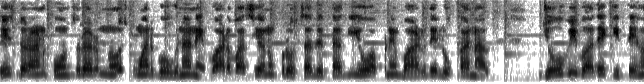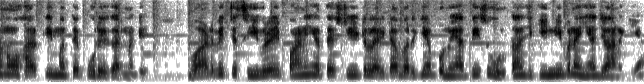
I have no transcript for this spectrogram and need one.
ਇਸ ਦੌਰਾਨ ਕੌਂਸਲਰ ਮਨੋਜ ਕੁਮਾਰ ਗੋਗਨਾ ਨੇ ਵਾਰਡ ਵਾਸੀਆਂ ਨੂੰ ਭਰੋਸਾ ਦਿੱਤਾ ਕਿ ਉਹ ਆਪਣੇ ਵਾਰਡ ਦੇ ਲੋਕਾਂ ਨਾਲ ਜੋ ਵੀ ਵਾਅਦੇ ਕੀਤੇ ਹਨ ਉਹ ਹਰ ਕੀਮਤ ਤੇ ਪੂਰੇ ਕਰਨਗੇ। ਵਾਰਡ ਵਿੱਚ ਸੀਵਰੇਜ, ਪਾਣੀ ਅਤੇ ਸਟਰੀਟ ਲਾਈਟਾਂ ਵਰਗੀਆਂ ਬੁਨਿਆਦੀ ਸਹੂਲਤਾਂ ਯਕੀਨੀ ਬਣਾਈਆਂ ਜਾਣਗੀਆਂ।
